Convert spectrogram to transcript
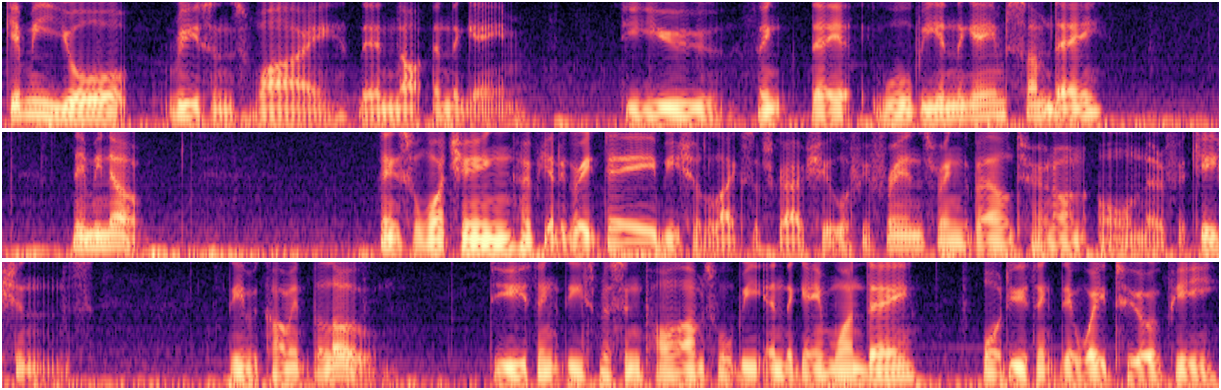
give me your reasons why they're not in the game. Do you think they will be in the game someday? Let me know. Thanks for watching. Hope you had a great day. Be sure to like, subscribe, share with your friends, ring the bell, turn on all notifications. Leave a comment below. Do you think these missing polearms will be in the game one day? Or do you think they're way too OP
